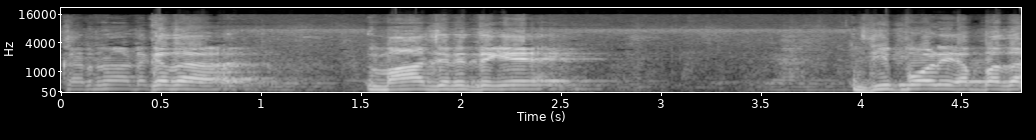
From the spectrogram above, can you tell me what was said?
ಕರ್ನಾಟಕದ ಮಹಾಜನತೆಗೆ ದೀಪಾವಳಿ ಹಬ್ಬದ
